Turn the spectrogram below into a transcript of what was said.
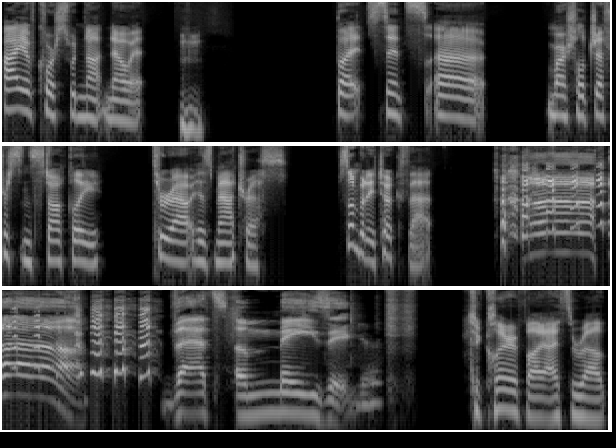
I, of course, would not know it. Mhm. But since uh, Marshall Jefferson Stockley threw out his mattress, somebody took that. That's amazing. To clarify, I threw out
